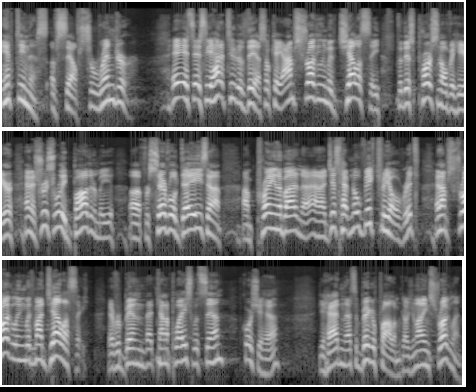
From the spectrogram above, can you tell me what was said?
emptiness of self, surrender. It's, it's, the attitude of this okay, I'm struggling with jealousy for this person over here, and it's just really bothering me uh, for several days, and I'm, I'm praying about it, and I, and I just have no victory over it, and I'm struggling with my jealousy. Ever been in that kind of place with sin? Of course you have. If you hadn't, that's a bigger problem because you're not even struggling.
